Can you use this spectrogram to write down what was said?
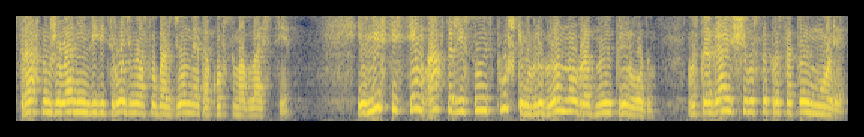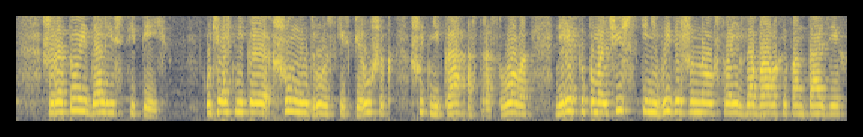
страстным желанием видеть родину, освобожденной от оков самовластия. И вместе с тем автор рисует Пушкина, влюбленного в родную природу, восторгающегося красотой моря, широтой и далью степей, участника шумных дружеских пирушек, шутника, острослова, нередко по-мальчишески невыдержанного в своих забавах и фантазиях,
